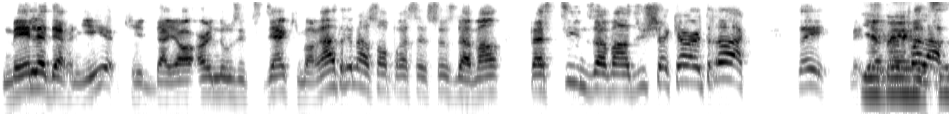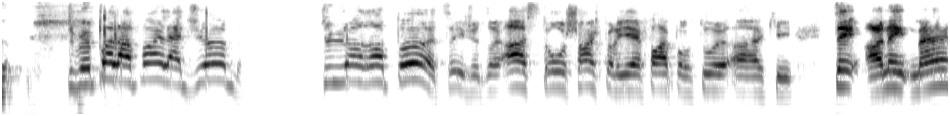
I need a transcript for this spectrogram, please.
Mais le dernier, qui est d'ailleurs un de nos étudiants qui m'a rentré dans son processus de vente, parce qu'il nous a vendu chacun un truck. Mais tu ne veux, veux, pas la faire, la job. Tu ne l'auras pas. Je veux dire, ah, c'est trop cher, je ne peux rien faire pour toi. Ah, OK. honnêtement,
